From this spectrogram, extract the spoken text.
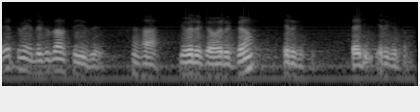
வேற்றுமை இதுக்கு தான் செய்யுது. இவருக்கு அவருக்கும் இருக்குது. சரி இருக்கட்டும்.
